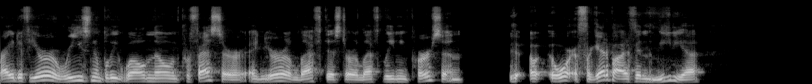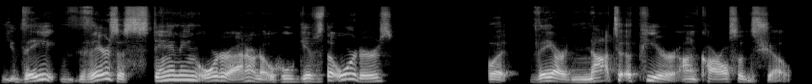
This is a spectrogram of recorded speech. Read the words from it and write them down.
Right? If you're a reasonably well-known professor and you're a leftist or a left-leaning person, or, or forget about it, if in the media, they there's a standing order. I don't know who gives the orders, but they are not to appear on Carlson's show.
